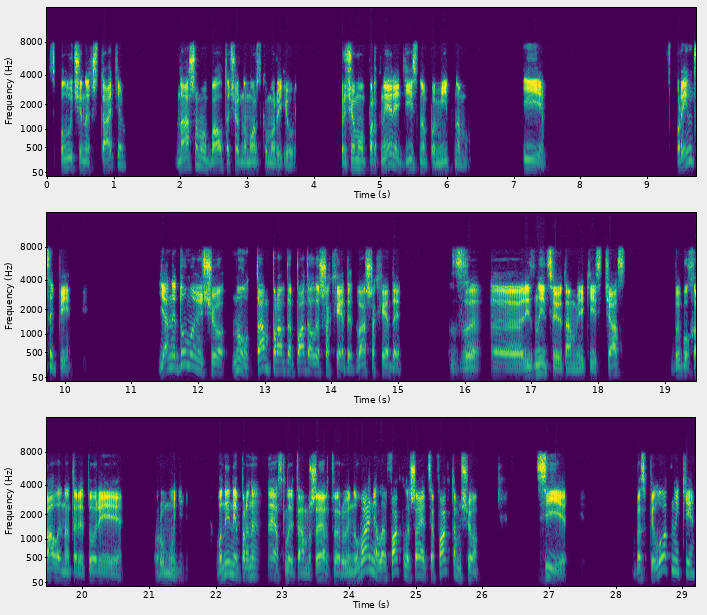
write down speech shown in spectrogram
Сполучених Штатів в нашому Балто-Чорноморському регіоні. Причому партнері дійсно помітному. І, в принципі, я не думаю, що ну там правда падали шахеди. Два шахеди з е, різницею там якийсь час вибухали на території Румунії. Вони не принесли там жертви руйнування, але факт лишається фактом, що ці безпілотники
